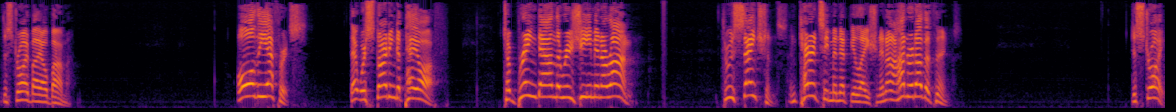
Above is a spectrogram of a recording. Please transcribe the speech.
Destroyed by Obama. All the efforts that were starting to pay off to bring down the regime in Iran through sanctions and currency manipulation and a hundred other things. Destroyed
